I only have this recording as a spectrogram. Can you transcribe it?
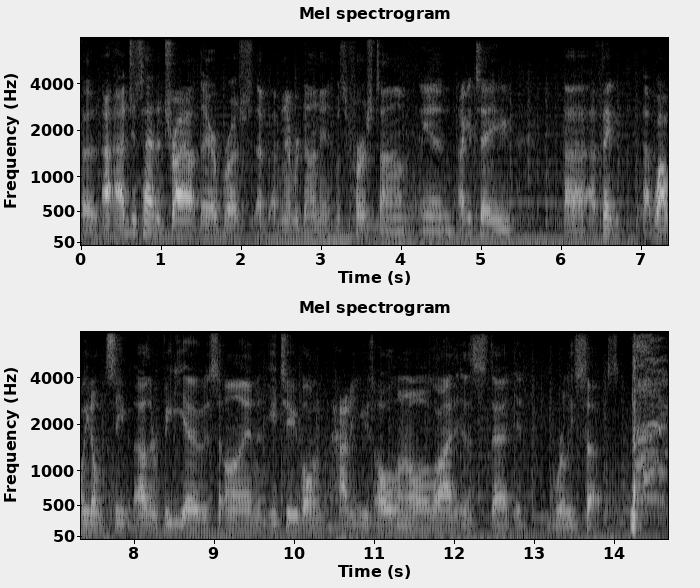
but I, I just had to try out the airbrush. I've, I've never done it; it was the first time, and I could tell you, uh, I think uh, while we don't see other videos on YouTube on how to use oil on oil a lot, is that it really sucks.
